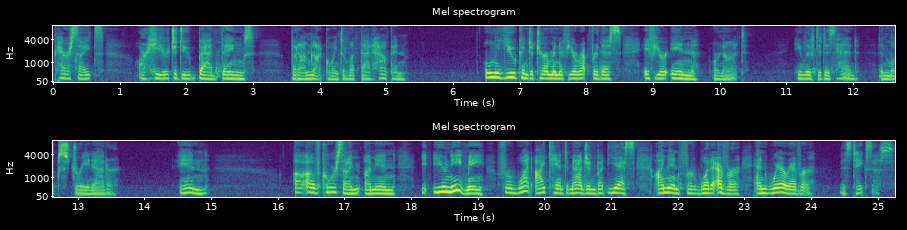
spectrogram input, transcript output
parasites are here to do bad things, but I'm not going to let that happen. Only you can determine if you're up for this, if you're in or not. He lifted his head and looked straight at her. In? Uh, of course I'm I'm in. You need me for what I can't imagine, but yes, I'm in for whatever and wherever this takes us.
